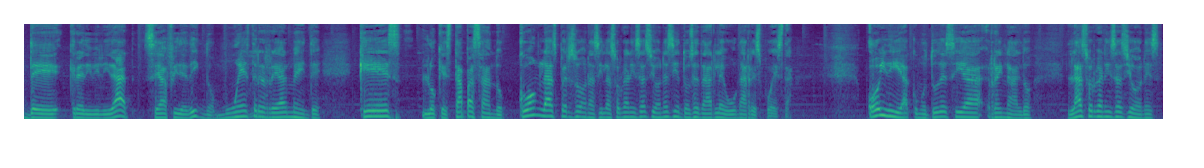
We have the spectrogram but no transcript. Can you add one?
de credibilidad, sea fidedigno, muestre realmente qué es lo que está pasando con las personas y las organizaciones y entonces darle una respuesta. Hoy día, como tú decías, Reinaldo, las organizaciones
